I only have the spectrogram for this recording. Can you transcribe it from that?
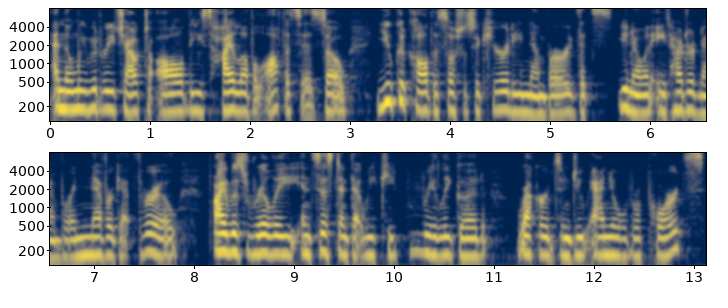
And then we would reach out to all these high level offices. So you could call the social security number that's you know an 800 number and never get through. I was really insistent that we keep really good records and do annual reports.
